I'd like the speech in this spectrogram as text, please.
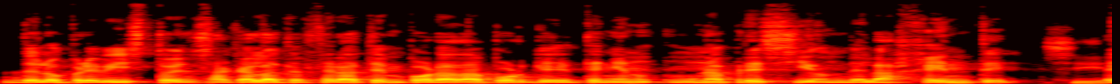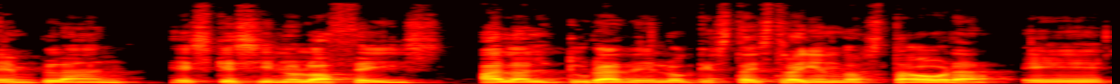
de lo previsto en sacar la tercera temporada porque tenían una presión de la gente Sí. en plan, es que si no lo hacéis a la altura de lo que estáis trayendo hasta ahora, eh,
